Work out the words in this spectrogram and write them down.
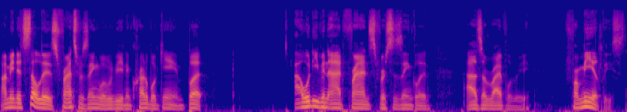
I mean, it still is. France versus England would be an incredible game, but I would even add France versus England as a rivalry, for me at least.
